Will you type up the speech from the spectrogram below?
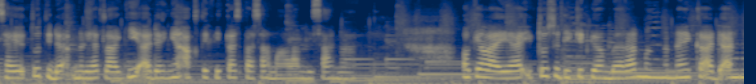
saya itu tidak melihat lagi adanya aktivitas pasar malam di sana. Oke lah ya, itu sedikit gambaran mengenai keadaan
